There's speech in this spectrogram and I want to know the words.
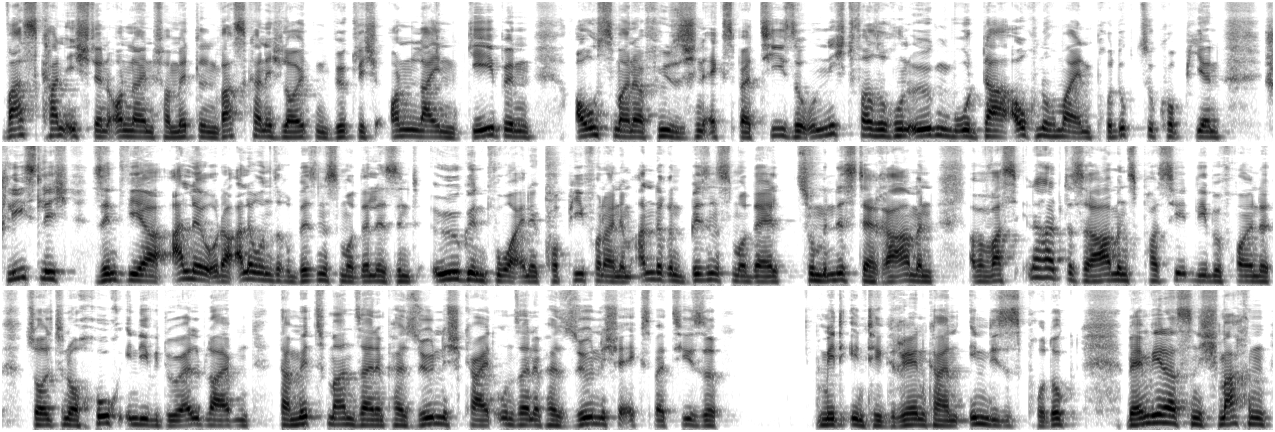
was kann ich denn online vermitteln, was kann ich Leuten wirklich online geben aus meiner physischen Expertise und nicht versuchen, irgendwo da auch nochmal ein Produkt zu kopieren. Schließlich sind wir alle oder alle unsere Businessmodelle sind irgendwo eine Kopie von einem anderen Businessmodell, zumindest der Rahmen. Aber was innerhalb des Rahmens passiert, liebe Freunde, sollte noch hoch individuell bleiben damit man seine Persönlichkeit und seine persönliche Expertise mit integrieren kann in dieses Produkt. Wenn wir das nicht machen,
